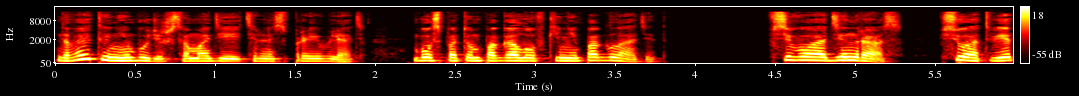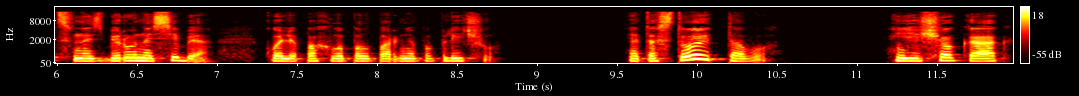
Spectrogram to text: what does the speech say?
«давай ты не будешь самодеятельность проявлять. Босс потом по головке не погладит. Всего один раз. Всю ответственность беру на себя», — Коля похлопал парня по плечу. «Это стоит того?» Еще как».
